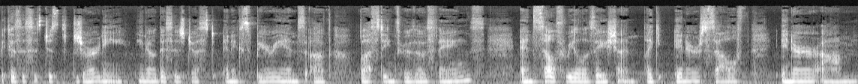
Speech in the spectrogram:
because this is just a journey. You know, this is just an experience of busting through those things and self realization, like inner self inner um,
